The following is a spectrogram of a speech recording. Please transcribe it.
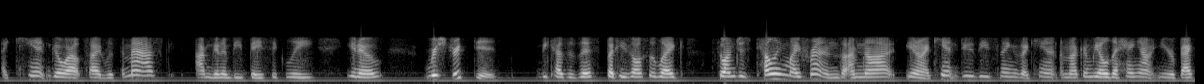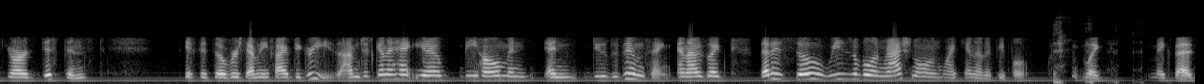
I can't go outside with the mask. I'm going to be basically, you know, restricted because of this. But he's also like, so I'm just telling my friends, I'm not, you know, I can't do these things. I can't. I'm not going to be able to hang out in your backyard distanced if it's over 75 degrees. I'm just going to, ha- you know, be home and and do the Zoom thing. And I was like, that is so reasonable and rational, and why can't other people like make that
